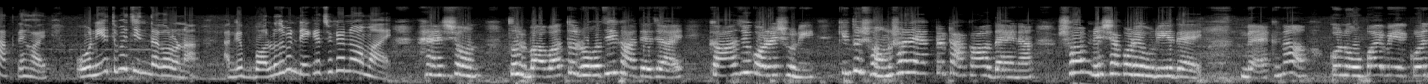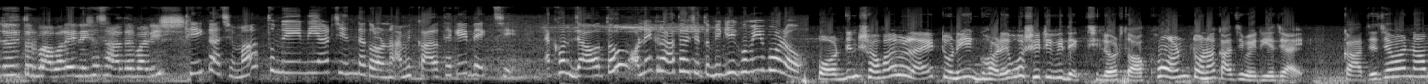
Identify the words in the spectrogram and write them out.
থাকতে হয়। ও নিয়ে তুমি চিন্তা করো না। আগে বলো তুমি ডেকেছো কেন আমায়? হ্যাঁ শোন তোর বাবা তো রোজই কাজে যায়। কাজও করে শুনি কিন্তু সংসারে একটা টাকাও দেয় না। সব নেশা করে উড়িয়ে দেয়। দেখ না কোনো উপায় বের করে যদি তোর বাবার এই নেশা ছাড়াতে পারিস। ঠিক আছে মা তুমি এই নিয়ে আর চিন্তা করো না। আমি কাল থেকেই দেখছি। এখন যাও তো অনেক রাত হয়েছে তুমি কি ঘুমিয়ে পড়ো? পরদিন সকালবেলায় টুনি ঘরে বসে টিভি দেখছিল। তখন টোনা কাজে বেরিয়ে যায়। কাজে যাওয়ার নাম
